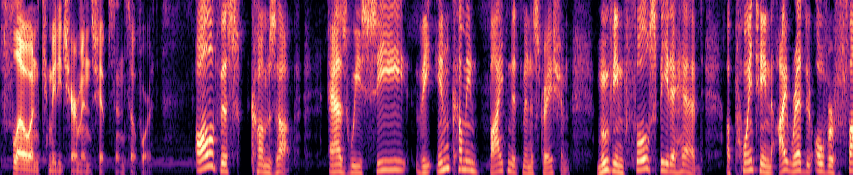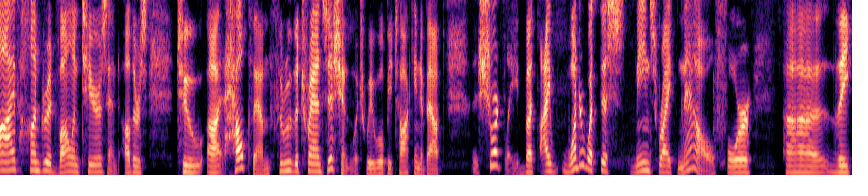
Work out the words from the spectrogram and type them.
flow and committee chairmanships and so forth. All of this comes up as we see the incoming Biden administration moving full speed ahead, appointing, I read over 500 volunteers and others to uh, help them through the transition, which we will be talking about shortly. But I wonder what this means right now for uh, the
